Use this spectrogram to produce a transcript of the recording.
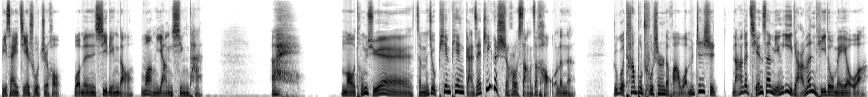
比赛结束之后，我们系领导望洋兴叹：“哎，某同学怎么就偏偏赶在这个时候嗓子好了呢？如果他不出声的话，我们真是拿个前三名一点问题都没有啊！”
